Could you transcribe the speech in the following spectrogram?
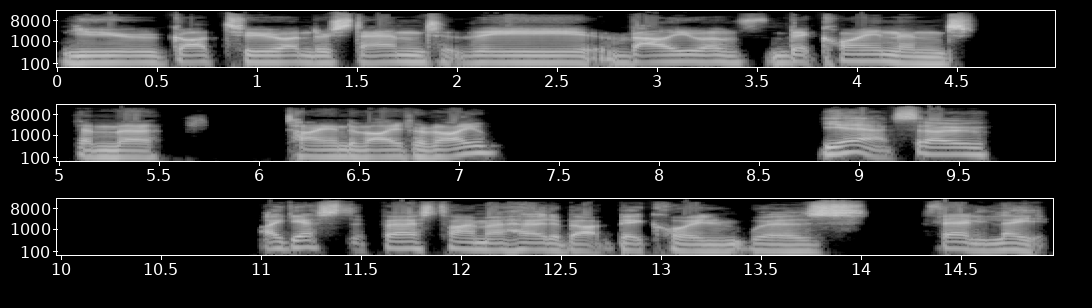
you got to understand the value of Bitcoin and then the tie into value for value? Yeah. So I guess the first time I heard about Bitcoin was fairly late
